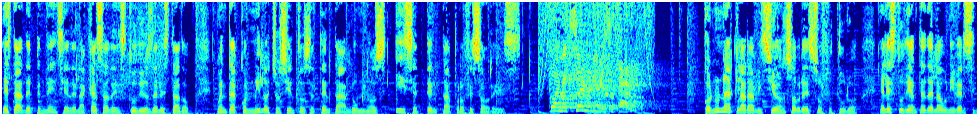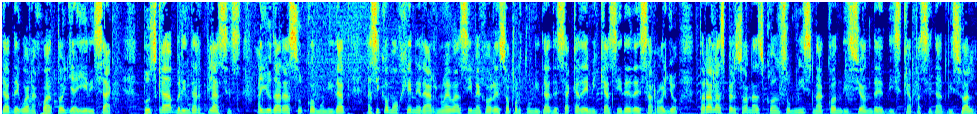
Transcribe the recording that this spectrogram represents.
Esta dependencia de la Casa de Estudios del Estado cuenta con 1.870 alumnos y 70 profesores. Conexión Universitaria. Con una clara visión sobre su futuro, el estudiante de la Universidad de Guanajuato, Yair Isaac, busca brindar clases, ayudar a su comunidad, así como generar nuevas y mejores oportunidades académicas y de desarrollo para las personas con su misma condición de discapacidad visual.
